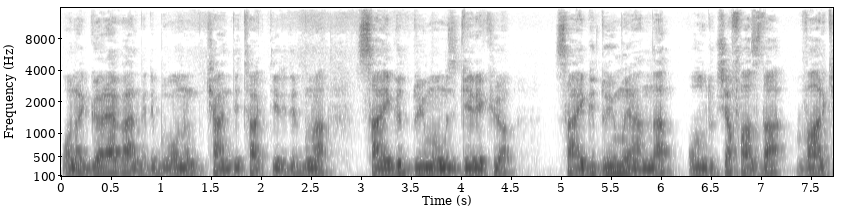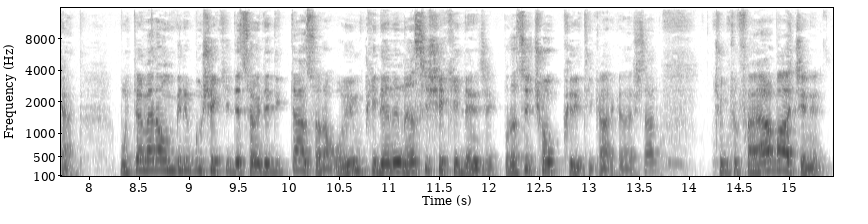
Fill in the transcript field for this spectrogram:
ona görev vermedi. Bu onun kendi takdiridir. Buna saygı duymamız gerekiyor. Saygı duymayanlar oldukça fazla varken. Muhtemelen 11'i bu şekilde söyledikten sonra oyun planı nasıl şekillenecek? Burası çok kritik arkadaşlar. Çünkü Fenerbahçe'nin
